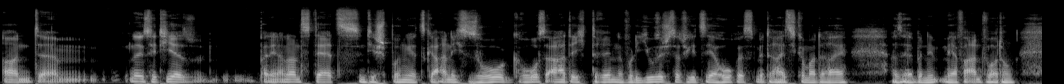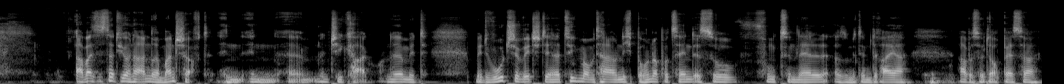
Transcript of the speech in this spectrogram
Und ähm, ihr ne, seht hier, bei den anderen Stats sind die Sprünge jetzt gar nicht so großartig drin, wo die Usage natürlich jetzt sehr hoch ist mit 30,3. Also er übernimmt mehr Verantwortung. Aber es ist natürlich auch eine andere Mannschaft in, in, ähm, in Chicago, ne? mit, mit Vucevic, der natürlich momentan noch nicht bei 100% ist, so funktionell, also mit dem Dreier, aber es wird auch besser.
